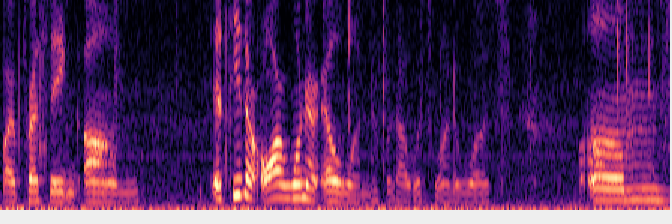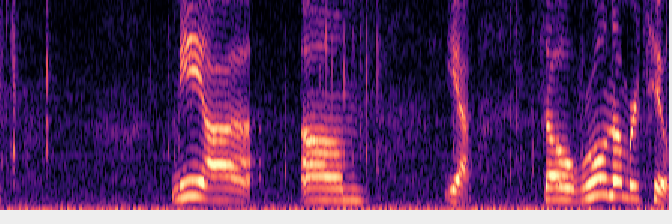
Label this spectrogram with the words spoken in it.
by pressing um it's either R1 or L1 I forgot which one it was. Um me uh um yeah. So rule number two.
